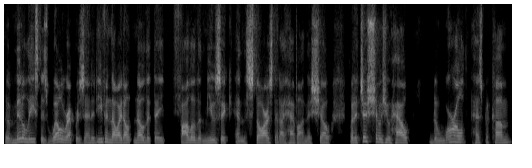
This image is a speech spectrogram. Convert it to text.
the Middle East is well represented, even though I don't know that they follow the music and the stars that I have on this show. But it just shows you how the world has become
